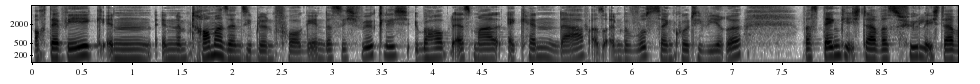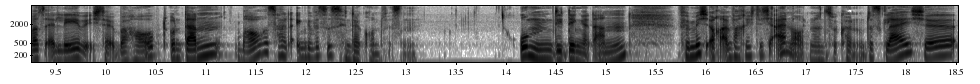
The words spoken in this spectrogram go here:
auch der Weg in, in einem traumasensiblen Vorgehen, dass ich wirklich überhaupt erstmal erkennen darf, also ein Bewusstsein kultiviere, was denke ich da, was fühle ich da, was erlebe ich da überhaupt. Und dann braucht es halt ein gewisses Hintergrundwissen. Um die Dinge dann für mich auch einfach richtig einordnen zu können. Und das Gleiche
